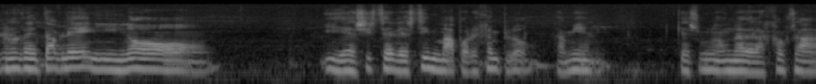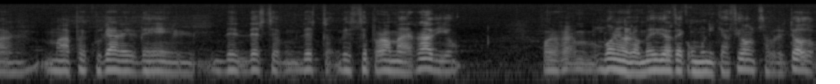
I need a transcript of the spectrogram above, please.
no es rentable y no y existe el estigma, por ejemplo, también, que es una, de las causas más peculiares de, este, este programa de radio, por bueno, en los medios de comunicación sobre todo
